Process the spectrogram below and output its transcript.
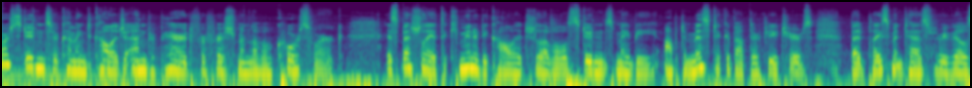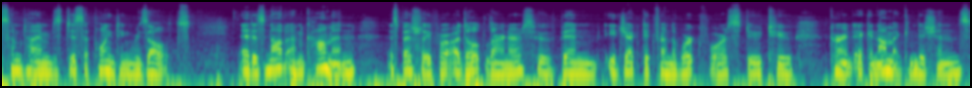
More students are coming to college unprepared for freshman level coursework. Especially at the community college level, students may be optimistic about their futures, but placement tests reveal sometimes disappointing results. It is not uncommon, especially for adult learners who've been ejected from the workforce due to current economic conditions,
